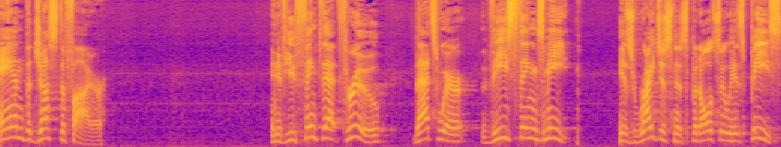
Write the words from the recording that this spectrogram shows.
and the justifier. And if you think that through, that's where these things meet his righteousness, but also his peace.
